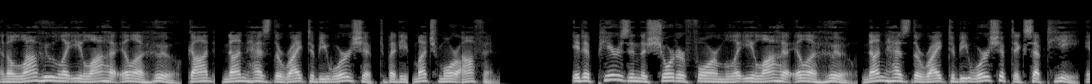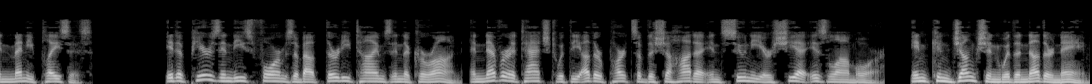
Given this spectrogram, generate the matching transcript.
and Allahu la ilaha illahu God, none has the right to be worshipped but he much more often. It appears in the shorter form La ilaha illahu none has the right to be worshipped except he in many places. It appears in these forms about 30 times in the Quran, and never attached with the other parts of the Shahada in Sunni or Shia Islam or in conjunction with another name.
